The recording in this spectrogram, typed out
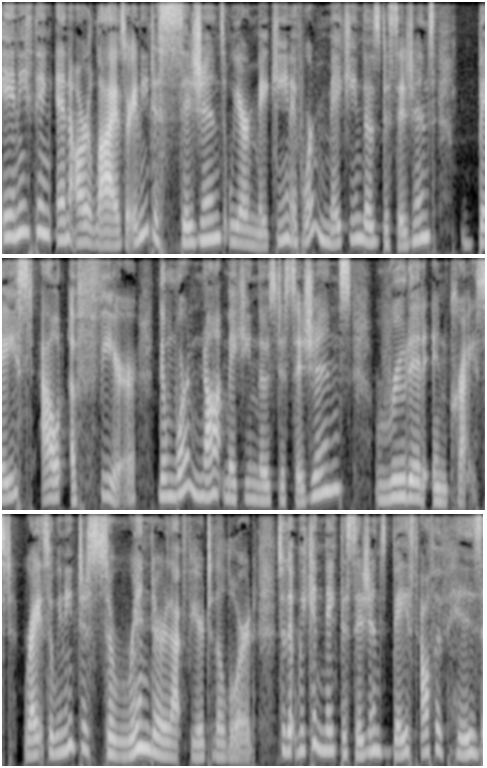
anything in our lives or any decisions we are making, if we're making those decisions based out of fear, then we're not making those decisions rooted in Christ, right? So we need to surrender that fear to the Lord so that we can make decisions based off of His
